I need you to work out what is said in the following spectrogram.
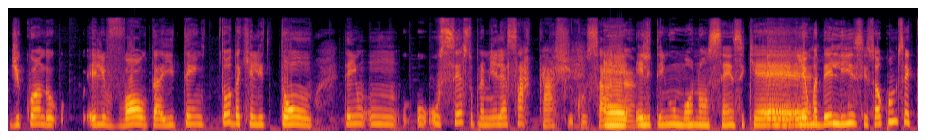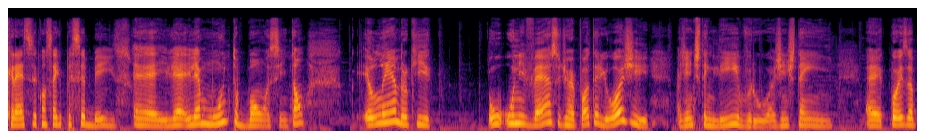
de quando ele volta e tem todo aquele tom. Tem um. o, o sexto, pra mim, ele é sarcástico, saca? É, ele tem um humor nonsense que é, É. Ele é uma delícia. Só quando você cresce você consegue perceber isso. É, ele é, ele é muito bom, assim. Então, eu lembro que o universo de Harry Potter, e hoje a gente tem livro, a gente tem é, coisa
